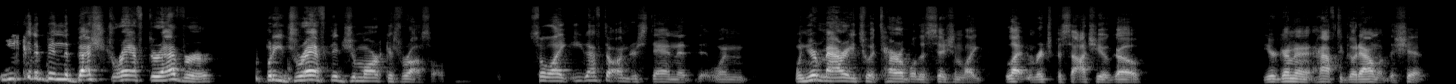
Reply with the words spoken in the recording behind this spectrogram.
He could have been the best drafter ever, but he drafted Jamarcus Russell. So, like, you have to understand that when when you're married to a terrible decision like letting Rich Bisaccia go, you're gonna have to go down with the ship.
